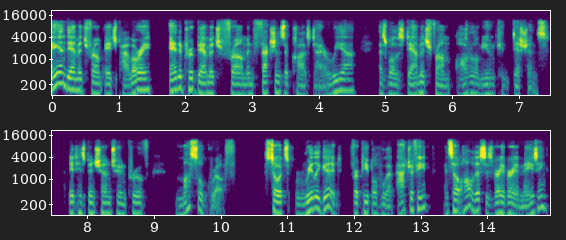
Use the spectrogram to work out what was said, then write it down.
and damage from H. pylori and improve damage from infections that cause diarrhea, as well as damage from autoimmune conditions. It has been shown to improve muscle growth. So it's really good for people who have atrophy. And so all this is very, very amazing,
